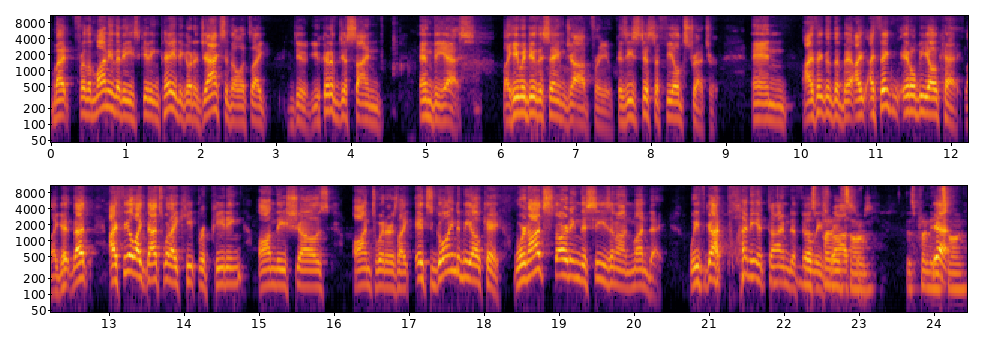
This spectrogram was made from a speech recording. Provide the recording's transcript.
But for the money that he's getting paid to go to Jacksonville, it's like, dude, you could have just signed MVS. Like he would do the same job for you because he's just a field stretcher. And I think that the I, I think it'll be okay. Like it- that, I feel like that's what I keep repeating on these shows on Twitter is like it's going to be okay. We're not starting the season on Monday. We've got plenty of time to fill There's these rosters. There's plenty Yeah. of time.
